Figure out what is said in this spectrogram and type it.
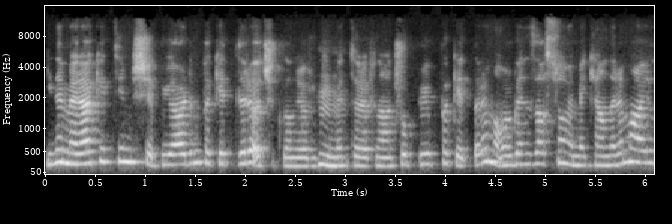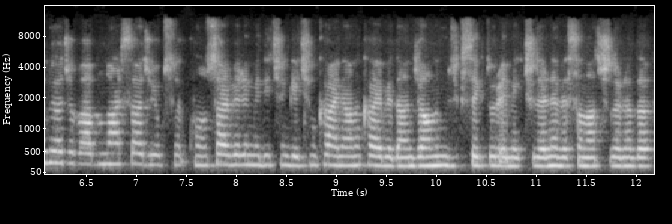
Yine merak ettiğim bir şey bu yardım paketleri açıklanıyor hükümet hmm. tarafından. Çok büyük paketler ama organizasyon ve mekanlara mı ayrılıyor acaba bunlar sadece yoksa konser veremediği için geçim kaynağını kaybeden canlı müzik sektörü emekçilerine ve sanatçılarına da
